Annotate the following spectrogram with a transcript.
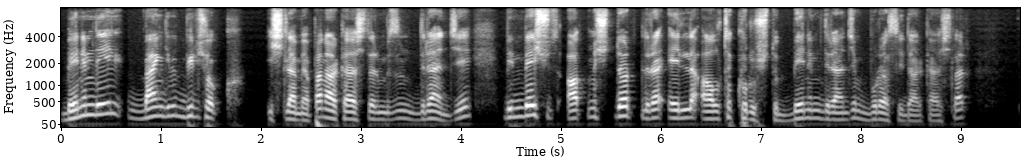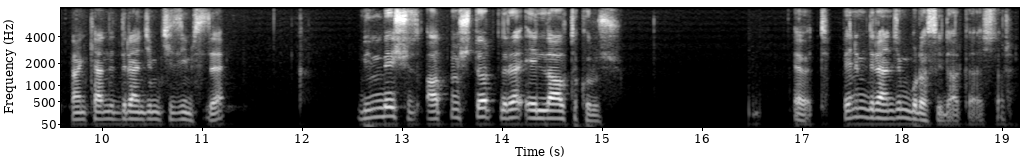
Benim değil ben gibi birçok işlem yapan arkadaşlarımızın direnci 1564 lira 56 kuruştu. Benim direncim burasıydı arkadaşlar. Ben kendi direncimi çizeyim size. 1564 lira 56 kuruş. Evet. Benim direncim burasıydı arkadaşlar.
